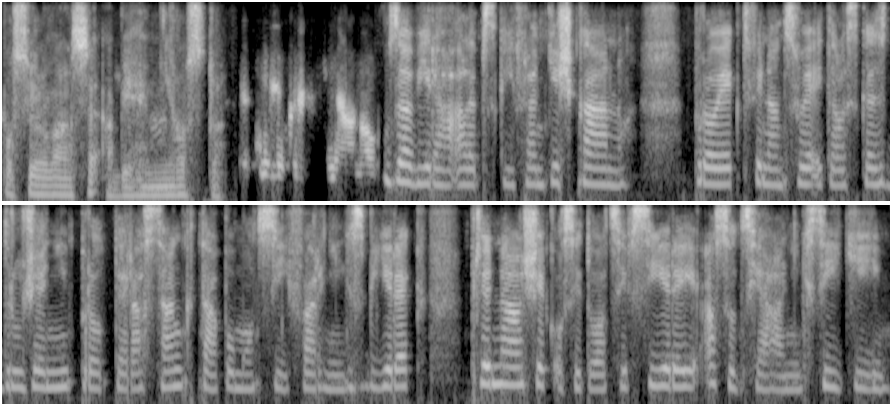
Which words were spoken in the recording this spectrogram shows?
posiloval se a během ní rostl. Uzavírá alepský františkán. Projekt financuje italské združení pro Terra Sancta pomocí farních sbírek, přednášek o situaci v Sýrii a sociálních sítí.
